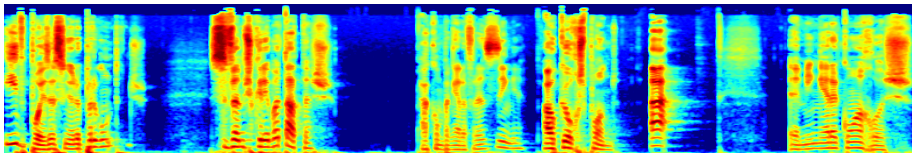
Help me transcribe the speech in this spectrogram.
e depois a senhora pergunta-nos se vamos querer batatas a acompanhar a francesinha. Ao que eu respondo: Ah, a minha era com arroz.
